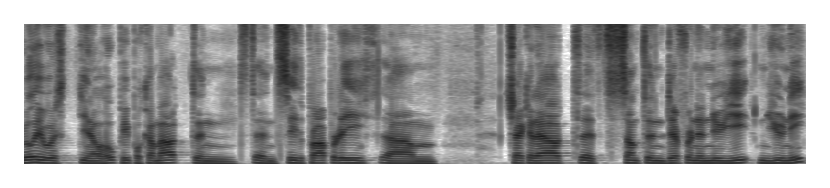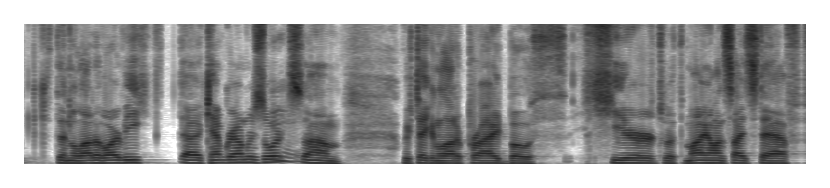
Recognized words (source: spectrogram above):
really was, you know, hope people come out and and see the property, um, check it out. It's something different and new, unique than a lot of RV uh, campground resorts. Um, we've taken a lot of pride both here with my on-site staff,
